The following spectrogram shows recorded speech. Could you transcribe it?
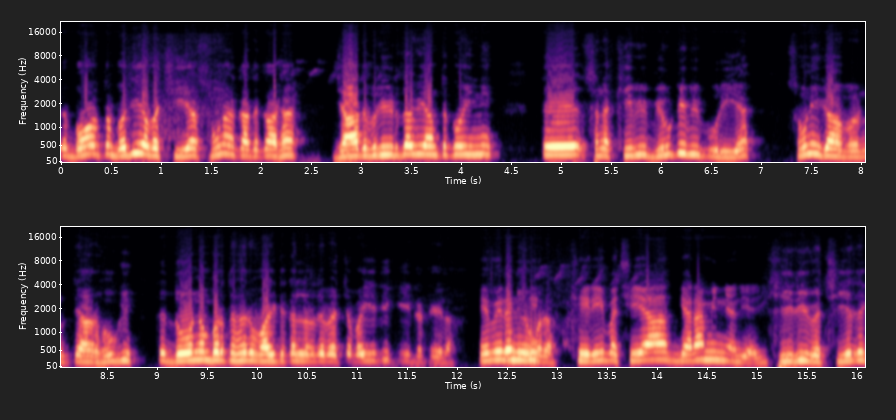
ਤੇ ਬਹੁਤ ਵਧੀਆ ਬੱਚੀ ਆ ਸੋਹਣਾ ਕੱਦ ਕਾਠ ਹੈ ਜਾਤ ਬਰੀਡ ਦਾ ਵੀ ਅੰਤ ਕੋਈ ਨਹੀਂ ਤੇ ਸੁਨੱਖੀ ਵੀ ਬਿਊਟੀ ਵੀ ਪੂਰੀ ਹੈ ਸੋਹਣੀ ਗਾਂ ਤਿਆਰ ਹੋਊਗੀ ਤੇ ਦੋ ਨੰਬਰ ਤੇ ਫਿਰ ਵਾਈਟ ਕਲਰ ਦੇ ਵਿੱਚ ਬਈ ਇਹਦੀ ਕੀ ਡਿਟੇਲ ਆ? ਇਹ ਕਿੰਨੀ ਉਮਰ ਆ? ਖੀਰੀ ਬੱਚੀ ਆ 11 ਮਹੀਨਿਆਂ ਦੀ ਆ ਜੀ। ਖੀਰੀ ਬੱਚੀ ਹੈ ਤੇ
